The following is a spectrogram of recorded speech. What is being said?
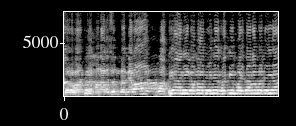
सर्वांच्या मनापासून धन्यवाद. ट्रॉफी आणि गदा देण्यासाठी मैदानामध्ये या.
